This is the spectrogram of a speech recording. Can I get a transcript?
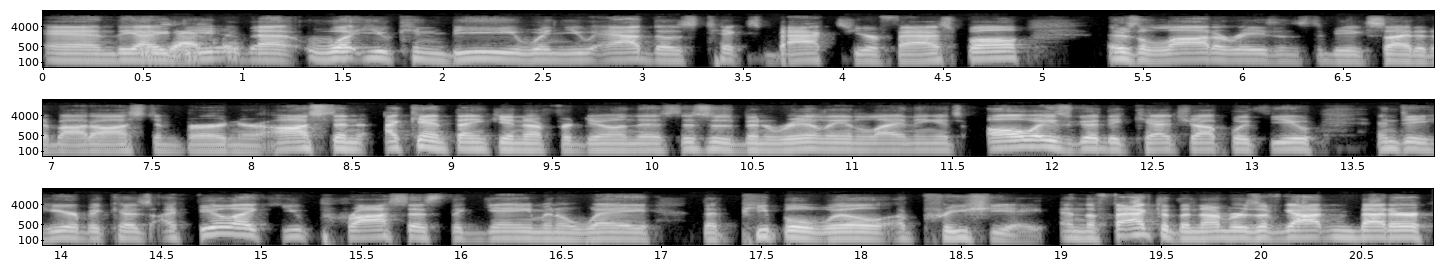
And the Exactly. idea that what you can be when you add those ticks back to your fastball, there's a lot of reasons to be excited about Austin Bergner. Austin, I can't thank you enough for doing this. This has been really enlightening. It's always good to catch up with you and to hear because I feel like you process the game in a way that people will appreciate. And the fact that the numbers have gotten better,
